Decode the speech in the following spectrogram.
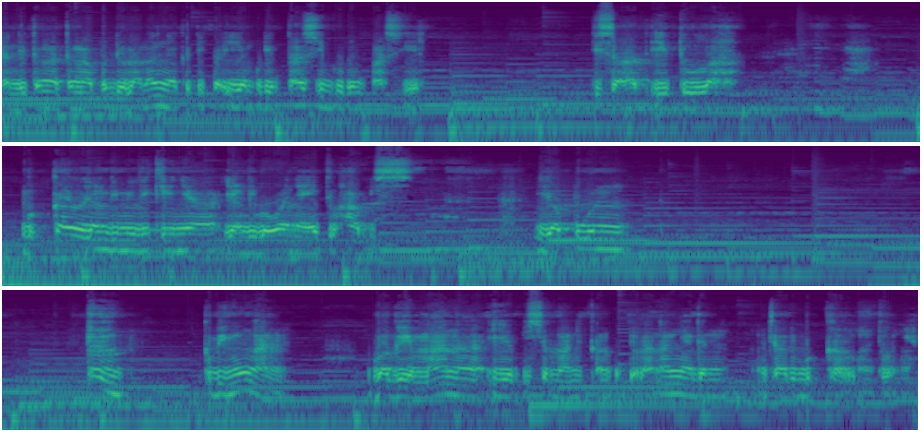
dan di tengah-tengah perjalanannya ketika ia melintasi gurun pasir. Di saat itulah bekal yang dimilikinya, yang dibawanya itu habis. Ia pun kebingungan bagaimana ia bisa melanjutkan perjalanannya dan mencari bekal untuknya.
